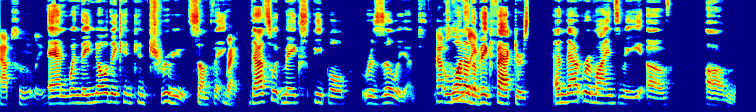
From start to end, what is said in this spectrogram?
Absolutely. And when they know they can contribute something. Right. That's what makes people resilient. Absolutely. One of the big factors. And that reminds me of um,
